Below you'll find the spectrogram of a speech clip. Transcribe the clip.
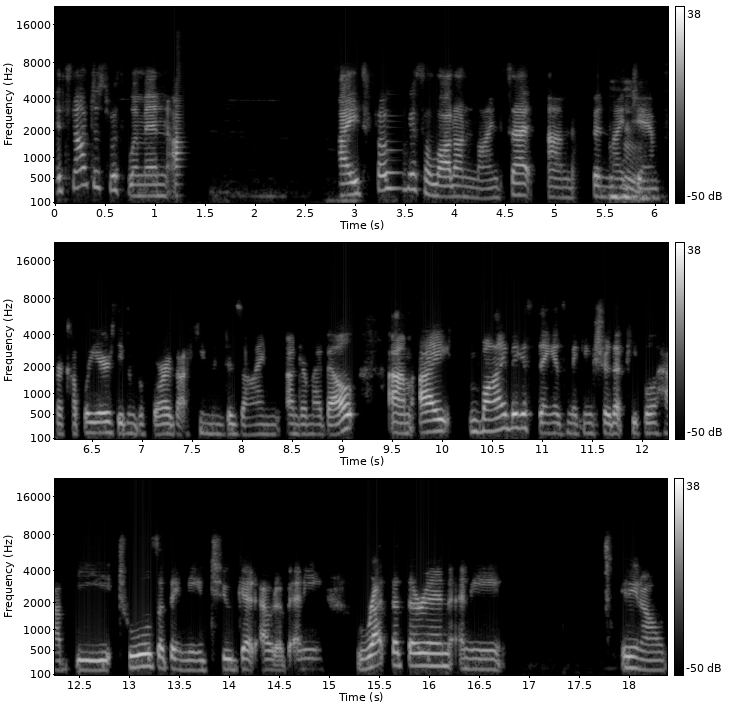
it's not just with women I, focus a lot on mindset um that's been my Mhm. jam for a couple years even before i got human design under my belt um i my biggest thing is making sure that people have the tools that they need to get out of any rut that they're in any you know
